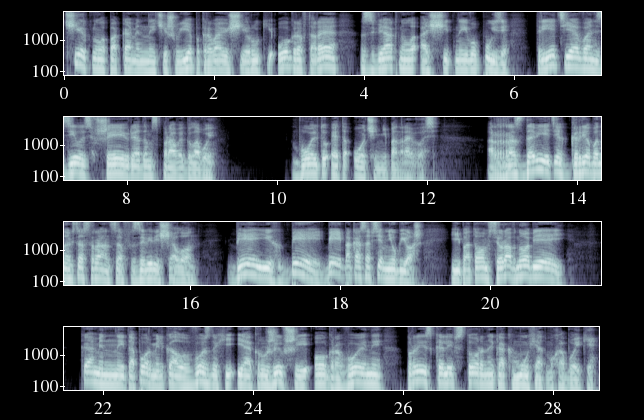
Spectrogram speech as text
чиркнула по каменной чешуе, покрывающей руки Огра, вторая звякнула о щит на его пузе, третья вонзилась в шею рядом с правой головой. Больту это очень не понравилось. «Раздави этих гребаных засранцев!» – заверещал он. Бей их, бей, бей, пока совсем не убьешь. И потом все равно бей. Каменный топор мелькал в воздухе, и окружившие огра воины прыскали в стороны, как мухи от мухобойки.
